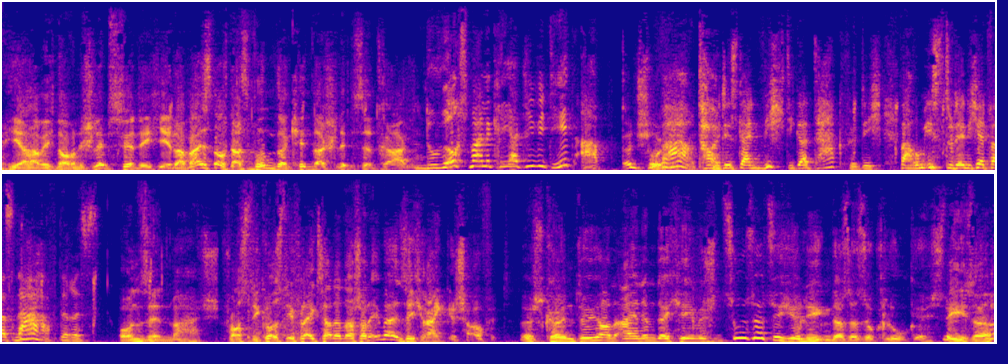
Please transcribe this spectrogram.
Hier habe ich noch einen Schlips für dich. Jeder weiß doch, dass Wunderkinder Schlipse tragen. Du wirkst meine Kreativität ab. Entschuldigung. Bart, heute ist ein wichtiger Tag für dich. Warum isst du denn nicht etwas Nahrhafteres? Unsinn, Marsch. Frosty Krusty Flakes hat er doch schon immer in sich reingeschaufelt. Es könnte ja an einem der chemischen Zusätze hier liegen, dass er so klug ist. Lisa,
